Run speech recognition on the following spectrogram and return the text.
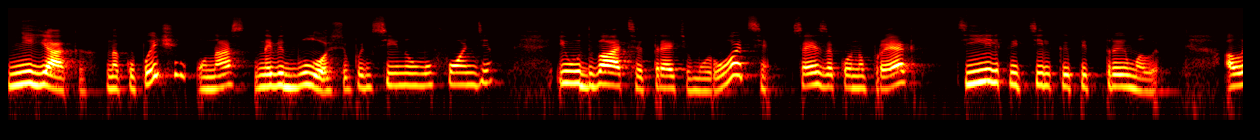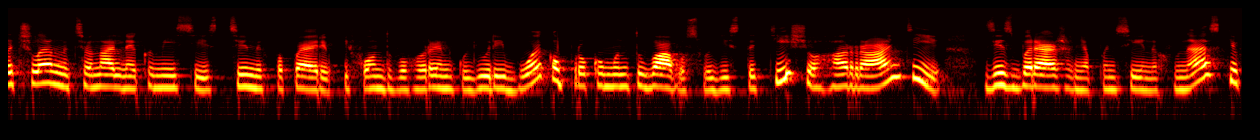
ніяких накопичень у нас не відбулося у пенсійному фонді. І у 2023 році цей законопроект тільки-тільки підтримали. Але член Національної комісії з цінних паперів і фондового ринку Юрій Бойко прокоментував у своїй статті, що гарантії зі збереження пенсійних внесків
